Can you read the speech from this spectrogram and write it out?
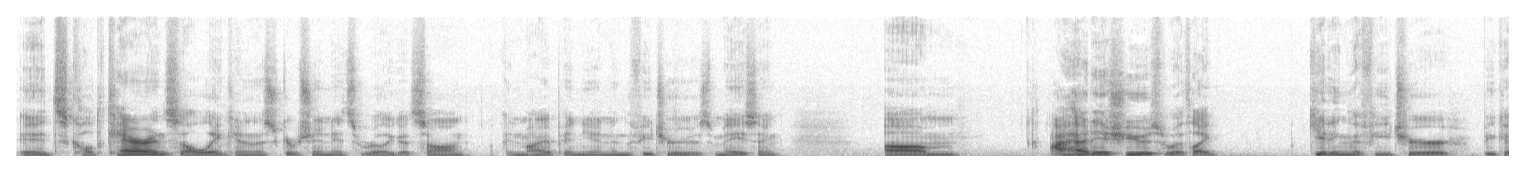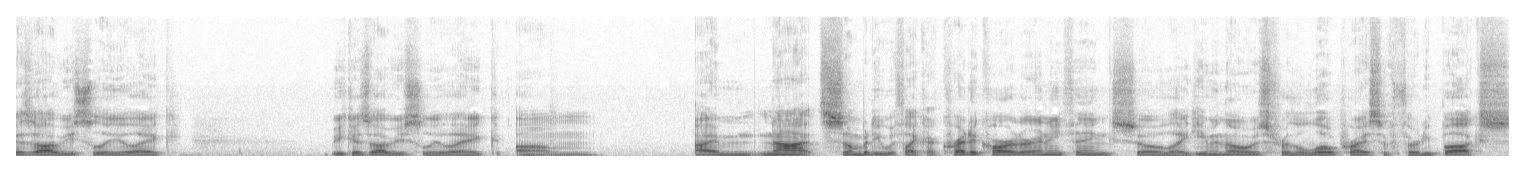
it's called Karen, so I'll link in the description. It's a really good song, in my opinion, and the feature is amazing. Um, I had issues with like getting the feature because obviously like because obviously like um I'm not somebody with like a credit card or anything, so like even though it was for the low price of 30 bucks,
